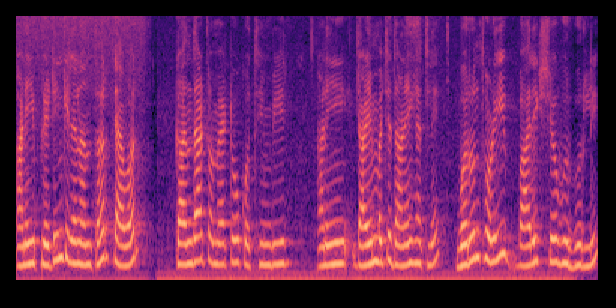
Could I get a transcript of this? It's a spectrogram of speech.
आणि प्लेटिंग केल्यानंतर त्यावर कांदा टोमॅटो कोथिंबीर आणि डाळिंबाचे दाणे घातले. वरून थोडी बारीक शेव भुरभुरली.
